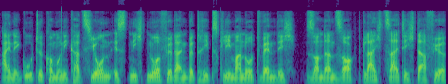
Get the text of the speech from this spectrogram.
Eine gute Kommunikation ist nicht nur für dein Betriebsklima notwendig, sondern sorgt gleichzeitig dafür,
